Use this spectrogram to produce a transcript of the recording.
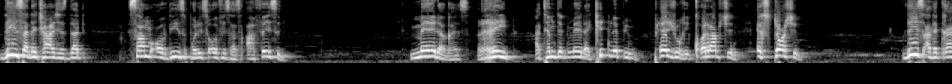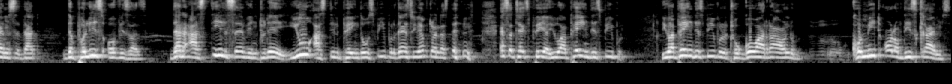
These are the charges that some of these police officers are facing. Murder, guys, rape, attempted murder, kidnapping, perjury, corruption, extortion. These are the crimes that the police officers that are still serving today, you are still paying those people. Guys, you have to understand, as a taxpayer, you are paying these people. You are paying these people to go around, commit all of these crimes,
